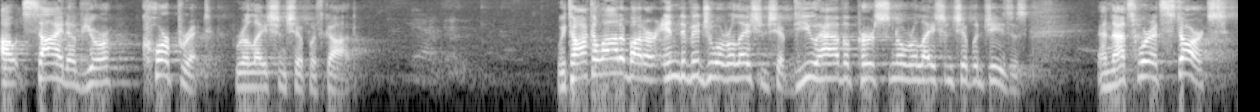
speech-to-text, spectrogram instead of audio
outside of your corporate relationship with God. We talk a lot about our individual relationship. Do you have a personal relationship with Jesus? And that's where it starts.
